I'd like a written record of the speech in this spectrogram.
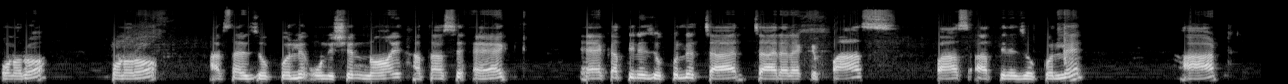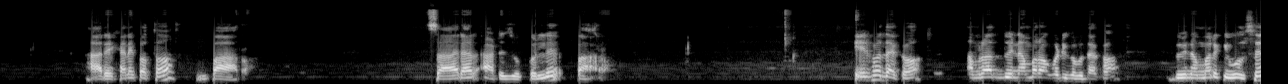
পনেরো পনেরো আর চারে যোগ করলে উনিশের নয়, হাতে আছে এক এক আর তিনে যোগ করলে চার চার আর একে পাঁচ পাঁচ আর তিনে যোগ করলে আট আর এখানে কত? বারো। চার আর আটে যোগ করলে বারো। এরপর দেখো, আমরা দুই নাম্বার অঙ্কটি করব, দেখো। দুই নম্বরে কি বলছে?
